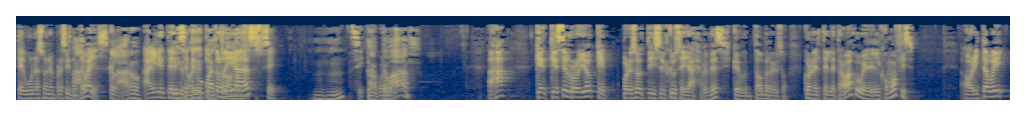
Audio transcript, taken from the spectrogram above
te unas a una empresa y no te ah, vayas. Claro. Alguien te dice, tengo cuatro días. Sí. Sí, te, vas. Ajá. Que, que, es el rollo que por eso te dice el cruce ya, ¿ves? Que todo me regresó. Con el teletrabajo, güey, el home office. Ahorita, güey,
